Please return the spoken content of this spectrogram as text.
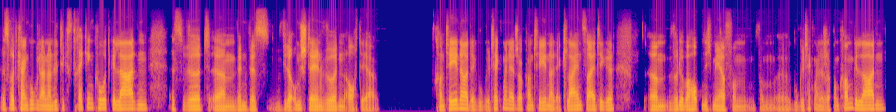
Es wird kein Google Analytics Tracking Code geladen. Es wird, ähm, wenn wir es wieder umstellen würden, auch der Container, der Google Tag Manager Container, der clientseitige, ähm, würde überhaupt nicht mehr vom, vom äh, Google Tag Manager.com geladen.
